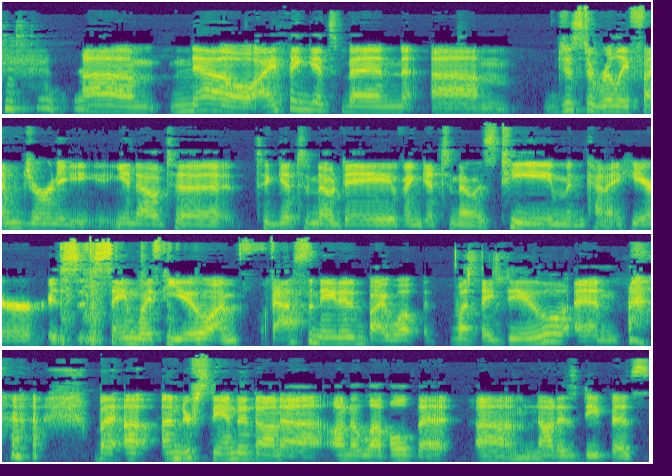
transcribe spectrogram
um, no, I think it's been, um, just a really fun journey, you know, to to get to know Dave and get to know his team and kind of hear. It's same with you. I'm fascinated by what what they do and but uh, understand it on a on a level that um, not as deep as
